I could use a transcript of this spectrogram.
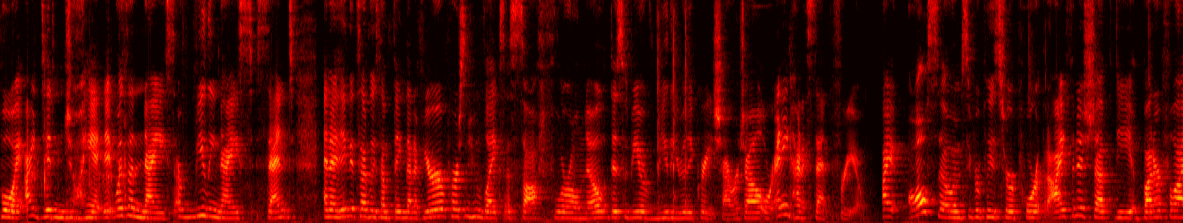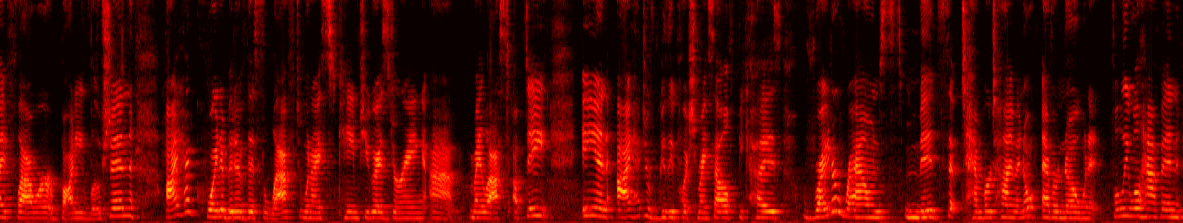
boy, I did enjoy it. It was a nice, a really nice scent. And I think it's definitely something that if you're a person who likes a soft floral note, this would be a really, really great shower gel or any kind of scent for you. I also am super pleased to report that I finished up the Butterfly Flower Body Lotion. I had quite a bit of this left when I came to you guys during um, my last update, and I had to really push myself because right around mid-September time, I don't ever know when it fully will happen,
